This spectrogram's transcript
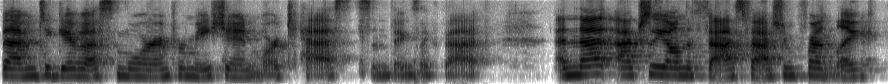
them to give us more information, more tests, and things like that. And that actually on the fast fashion front, like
